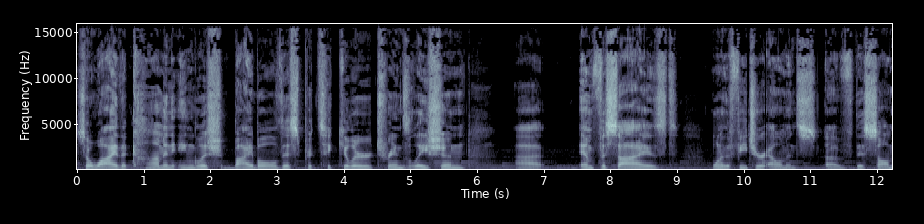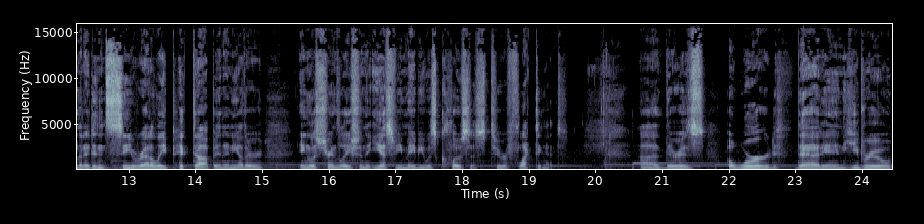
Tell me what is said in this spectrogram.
So, why the Common English Bible? This particular translation uh, emphasized one of the feature elements of this psalm that I didn't see readily picked up in any other English translation. The ESV maybe was closest to reflecting it. Uh, there is a word that in Hebrew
